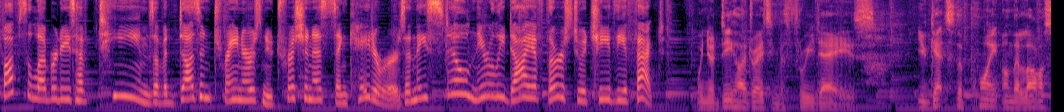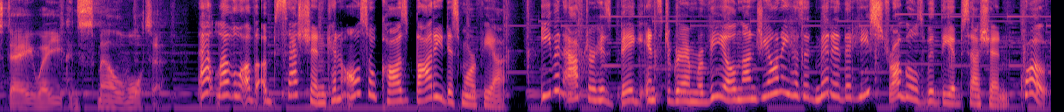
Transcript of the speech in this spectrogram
Buff celebrities have teams of a dozen trainers, nutritionists, and caterers, and they still nearly die of thirst to achieve the effect. When you're dehydrating for three days, you get to the point on the last day where you can smell water. That level of obsession can also cause body dysmorphia. Even after his big Instagram reveal, Nanjiani has admitted that he struggles with the obsession. Quote,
